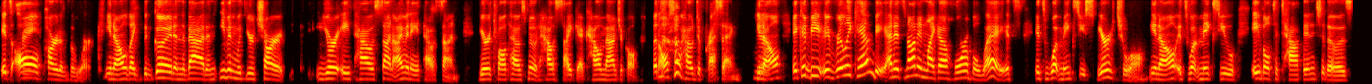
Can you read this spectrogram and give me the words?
it's all right. part of the work you know? Like the good and the bad and even with your chart your eighth house sun i'm an eighth house sun your 12th house moon how psychic how magical but also how depressing you yeah. know it could be it really can be and it's not in like a horrible way it's it's what makes you spiritual you know it's what makes you able to tap into those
